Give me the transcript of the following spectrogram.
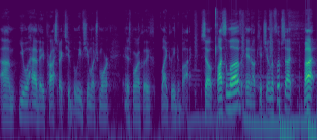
um, you will have a prospect who believes you much more and is more likely, likely to buy. So lots of love, and I'll catch you on the flip side. Bye.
